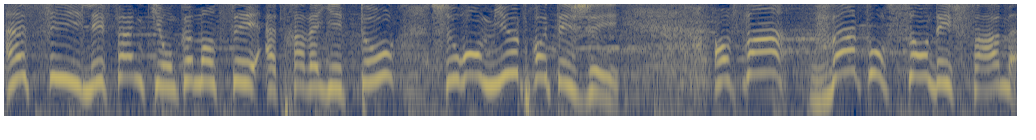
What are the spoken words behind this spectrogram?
Ainsi, les femmes qui ont commencé à travailler tôt seront mieux protégées. Enfin, 20% des femmes,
